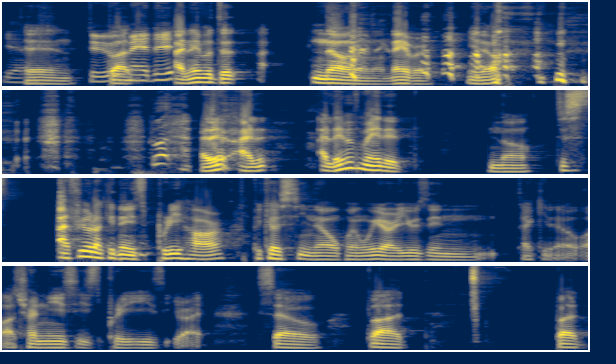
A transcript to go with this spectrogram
Yes. And Do you but made it? I never did. No, no, no, never. You know, But I, I I never made it. You know, just I feel like you know it's pretty hard because you know when we are using like you know uh, Chinese is pretty easy, right? So, but but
